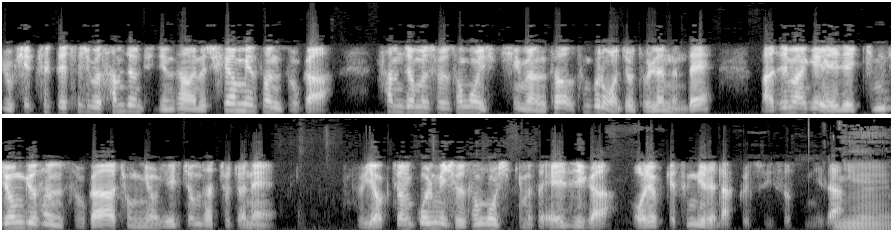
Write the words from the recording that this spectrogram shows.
67대 70을 3점 뒤진 상황에서 최현민 선수가 3점을 성공시키면서 승부를 원점 돌렸는데 마지막에 LG 김종규 선수가 종료 1.4초 전에 그 역전 골미슛 성공시키면서 LG가 어렵게 승리를 낚을 수 있었습니다. 예.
